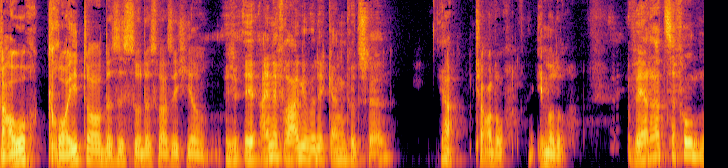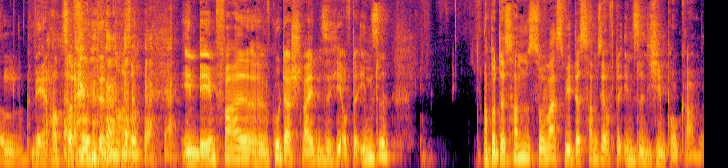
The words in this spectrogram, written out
Rauch, Kräuter, das ist so das, was ich hier. Ich, äh, eine Frage würde ich gerne kurz stellen. Ja, klar doch. Immer doch. Wer hat's erfunden? Wer hat's erfunden? Also in dem Fall, äh, gut, da streiten sie hier auf der Insel. Aber das haben sowas wie das haben sie auf der Insel nicht im Programm.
